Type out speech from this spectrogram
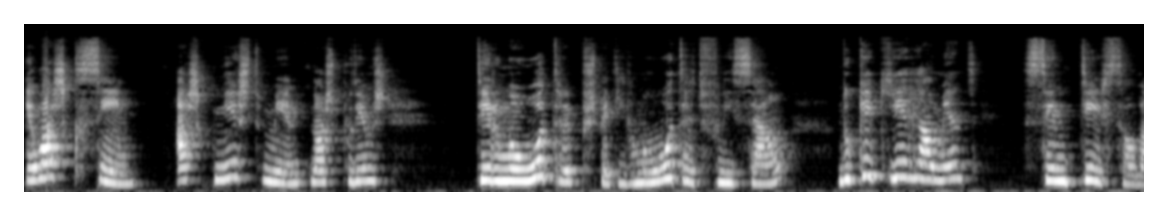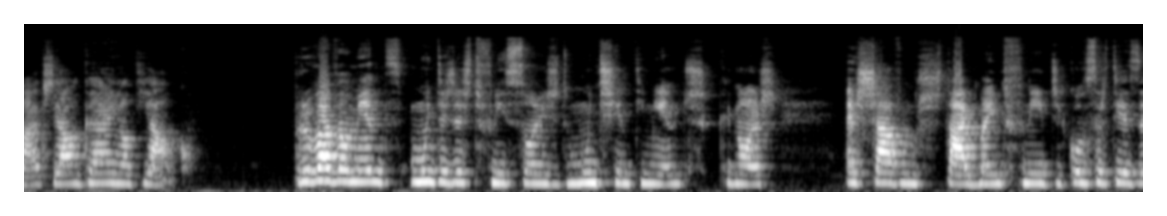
eu acho que sim. Acho que neste momento nós podemos ter uma outra perspectiva, uma outra definição do que é que é realmente sentir saudades de alguém ou de algo. Provavelmente muitas das definições de muitos sentimentos que nós achávamos estar bem definidos e com certeza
